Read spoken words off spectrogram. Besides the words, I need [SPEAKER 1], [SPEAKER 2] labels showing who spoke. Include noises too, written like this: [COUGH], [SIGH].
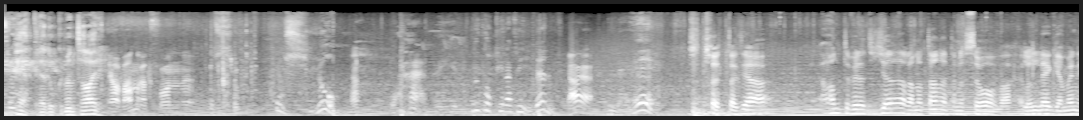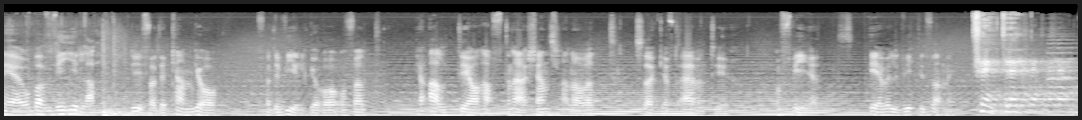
[SPEAKER 1] P3-dokumentar.
[SPEAKER 2] Jeg har vandret från eh, Oslo.
[SPEAKER 3] Oslo?
[SPEAKER 2] Ja.
[SPEAKER 3] Å, herregud, har gått hele tiden?
[SPEAKER 2] Ja, ja.
[SPEAKER 3] Nei.
[SPEAKER 4] så trøtt at jeg, jag har ikke velat gjøre noe annet enn å sove eller legge meg ned og bare vila.
[SPEAKER 2] Det er for at jeg kan gå, for at jeg vil gå og for at jeg alltid har haft denne følelsen känslan av å søke etter eventyr og frihet Det er veldig viktig for meg.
